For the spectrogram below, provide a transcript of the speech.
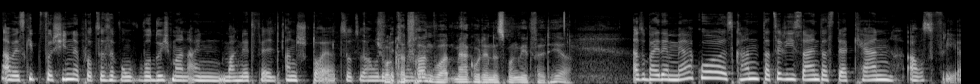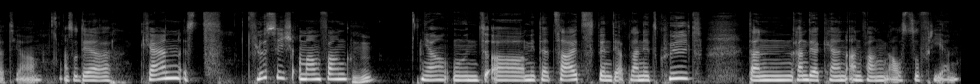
aber es gibt verschiedene Prozesse, wo, wodurch man ein Magnetfeld ansteuert sozusagen. Ich wollte gerade fragen, wo hat Merkur denn das Magnetfeld her? also bei dem Merkur, es kann tatsächlich sein, dass der Kern ausfriert, ja. Also der Kern ist flüssig am Anfang. Mhm. Ja, und äh, mit der Zeit, wenn der Planet kühlt, dann kann der Kern anfangen auszufrieren.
